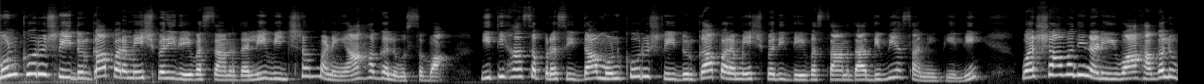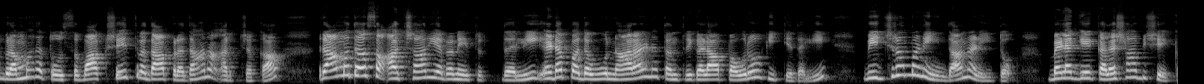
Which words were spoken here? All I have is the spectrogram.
ಮುಣ್ಕೂರು ಶ್ರೀ ದುರ್ಗಾ ಪರಮೇಶ್ವರಿ ದೇವಸ್ಥಾನದಲ್ಲಿ ವಿಜೃಂಭಣೆಯ ಹಗಲು ಉತ್ಸವ. ಇತಿಹಾಸ ಪ್ರಸಿದ್ಧ ಮುಣ್ಕೂರು ಶ್ರೀ ದುರ್ಗಾ ಪರಮೇಶ್ವರಿ ದೇವಸ್ಥಾನದ ದಿವ್ಯ ಸನ್ನಿಧಿಯಲ್ಲಿ ವರ್ಷಾವಧಿ ನಡೆಯುವ ಹಗಲು ಬ್ರಹ್ಮರಥೋತ್ಸವ ಕ್ಷೇತ್ರದ ಪ್ರಧಾನ ಅರ್ಚಕ ರಾಮದಾಸ ಆಚಾರ್ಯರ ನೇತೃತ್ವದಲ್ಲಿ ಎಡಪದವು ನಾರಾಯಣ ತಂತ್ರಿಗಳ ಪೌರೋಹಿತ್ಯದಲ್ಲಿ ವಿಜೃಂಭಣೆಯಿಂದ ನಡೆಯಿತು. ಬೆಳಗ್ಗೆ ಕಲಶಾಭಿಷೇಕ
